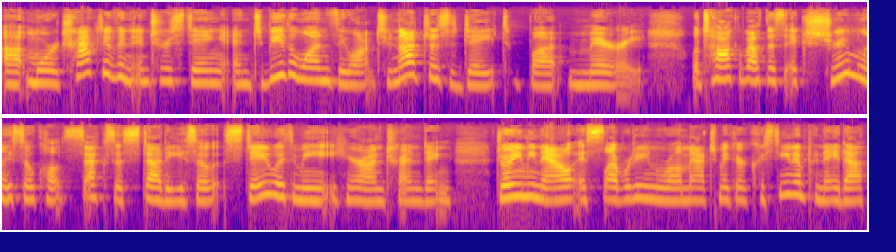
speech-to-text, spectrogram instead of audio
uh, more attractive and interesting, and to be the ones they want to not just date, but marry. We'll talk about this extremely so called sexist study, so stay with me here on Trending. Joining me now is celebrity and royal matchmaker Christina Pineda.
